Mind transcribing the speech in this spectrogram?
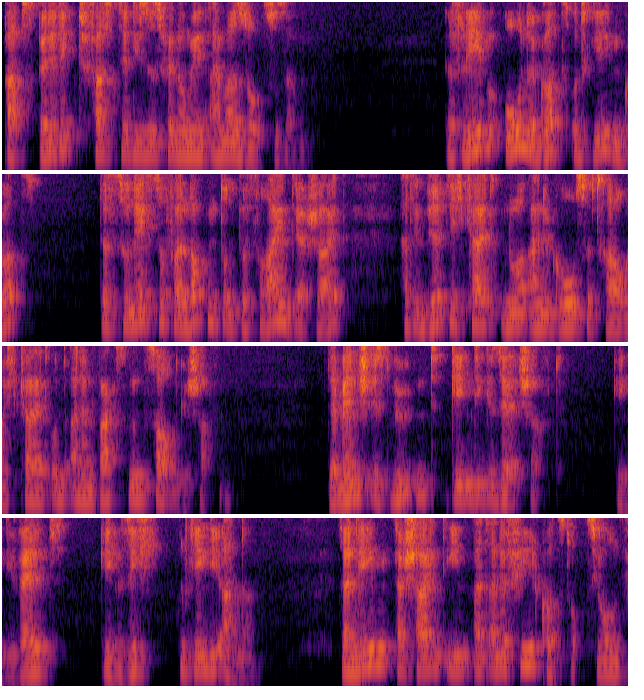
Papst Benedikt fasste dieses Phänomen einmal so zusammen. Das Leben ohne Gott und gegen Gott, das zunächst so verlockend und befreiend erscheint, hat in Wirklichkeit nur eine große Traurigkeit und einen wachsenden Zorn geschaffen. Der Mensch ist wütend gegen die Gesellschaft, gegen die Welt, gegen sich und gegen die anderen. Sein Leben erscheint ihm als eine Fehlkonstruktion,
